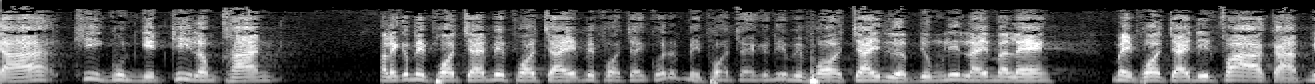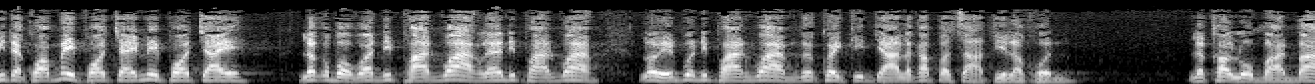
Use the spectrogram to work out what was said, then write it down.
ยา ขี้งุนหงิดขี้ลำคาญ อะไรก็ไม่พอใจไม่พอใจ ไม่พอใจคนนั้นไม่พอใจคนนี้ไม่พอใจเหลือบยุงลิ้นไรแมลง ไม่พอใจดินฟ้าอากาศ มีแต่ความไม่พอใจไม่พอใจ แล้วก็บอกว่านิพพานว่างแล้วนิพพานว่าง เราเห็นพวกนิพพานว่างมันก็ค่อยกินยาแล้วก็ประสาททีละคน แล้วเข้าโรงพยาบาลบ้า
